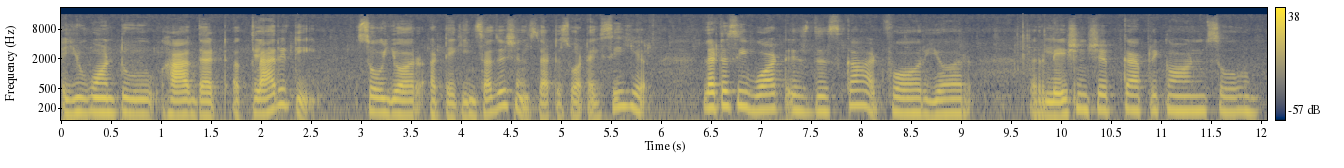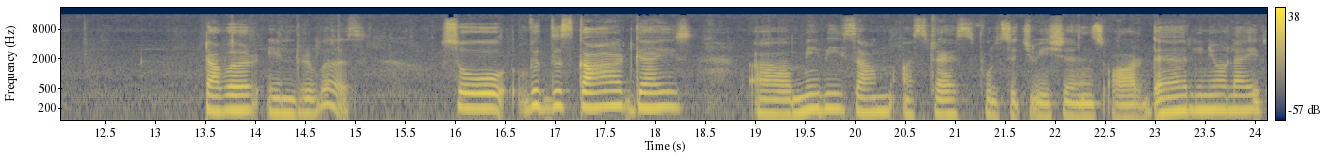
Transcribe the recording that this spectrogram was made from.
You want to have that uh, clarity. So you're uh, taking suggestions. That is what i see here. Let us see what is this card for your relationship capricorn. So tower in reverse. So with this card guys uh, maybe some uh, stressful situations are there in your life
